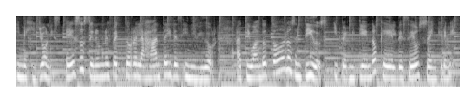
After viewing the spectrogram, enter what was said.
y mejillones. Estos tienen un efecto relajante y desinhibidor, activando todos los sentidos y permitiendo que el deseo se incremente.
